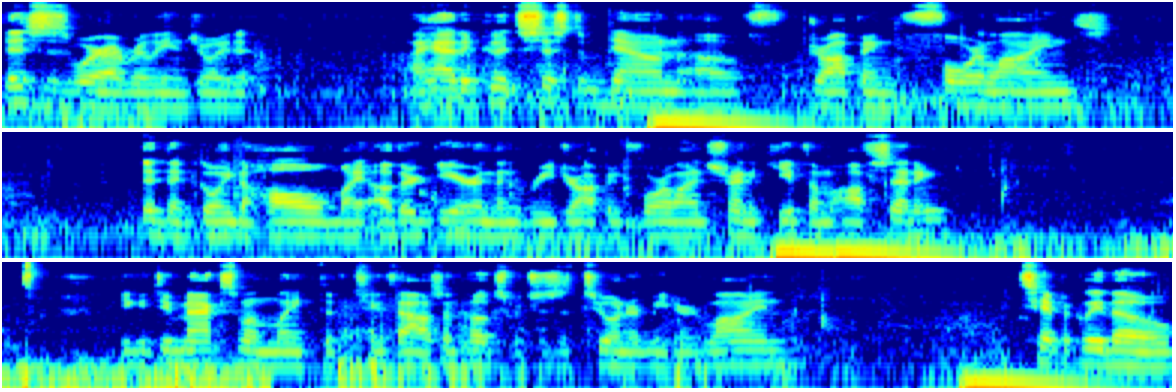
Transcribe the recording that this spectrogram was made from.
this is where I really enjoyed it. I had a good system down of dropping four lines and then going to haul my other gear and then redropping four lines, trying to keep them offsetting. You can do maximum length of 2,000 hooks, which is a 200 meter line. Typically, though,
